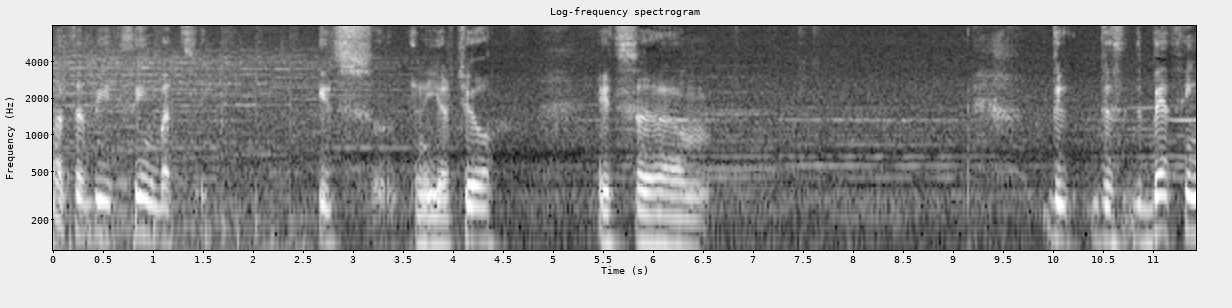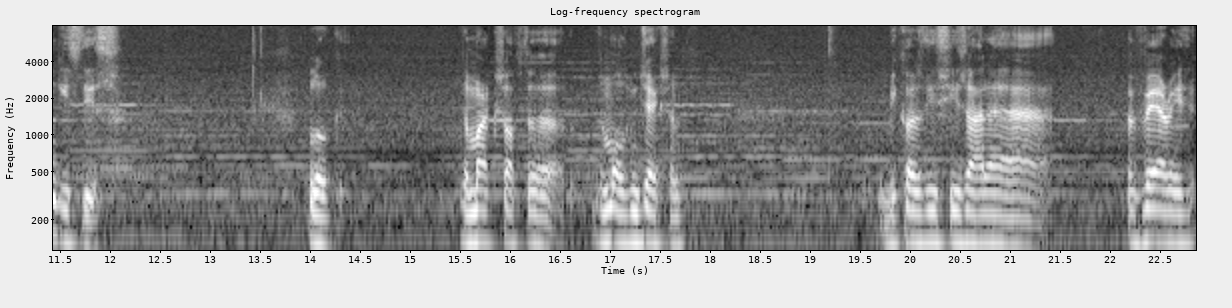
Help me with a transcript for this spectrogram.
Not a big thing but it's in year two it's um, the, the the bad thing is this. Look the marks of the the mold injection. Because this is a uh, very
